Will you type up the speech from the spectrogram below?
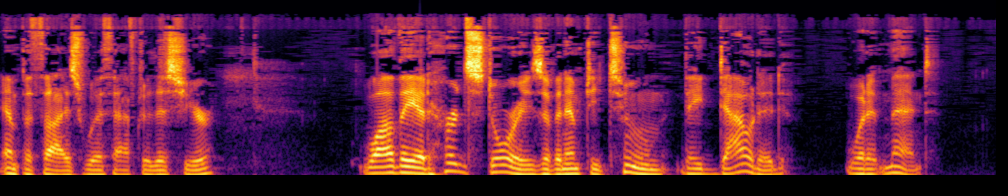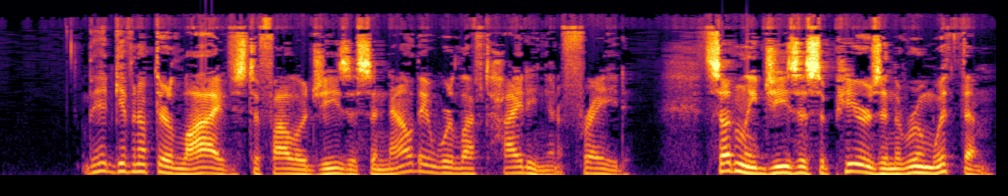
empathize with after this year. While they had heard stories of an empty tomb, they doubted what it meant. They had given up their lives to follow Jesus, and now they were left hiding and afraid. Suddenly, Jesus appears in the room with them.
